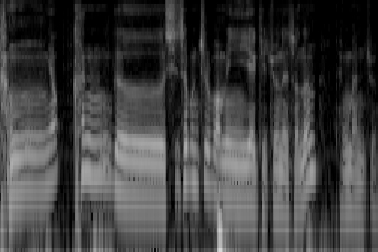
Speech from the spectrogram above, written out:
강력한 그 시세 분출 범위의 기준에서는 100만 주.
